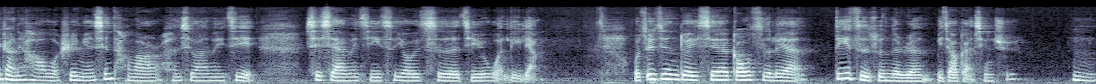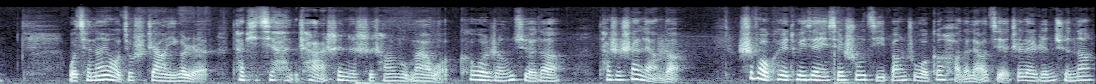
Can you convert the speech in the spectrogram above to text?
店长你好，我是一名新糖丸，很喜欢安慰剂，谢谢安慰剂一次又一次给予我力量。我最近对一些高自恋、低自尊的人比较感兴趣。嗯，我前男友就是这样一个人，他脾气很差，甚至时常辱骂我，可我仍觉得他是善良的。是否可以推荐一些书籍，帮助我更好的了解这类人群呢？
